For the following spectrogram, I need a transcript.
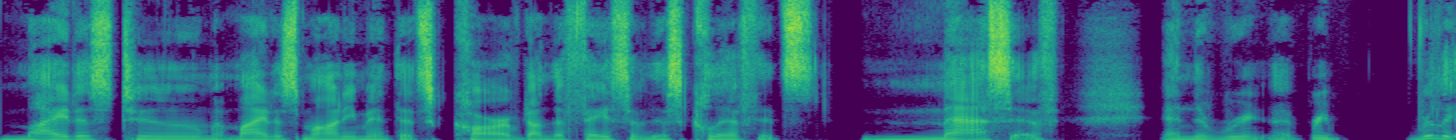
Midas tomb, a Midas monument that's carved on the face of this cliff. It's massive. And the re, re, really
